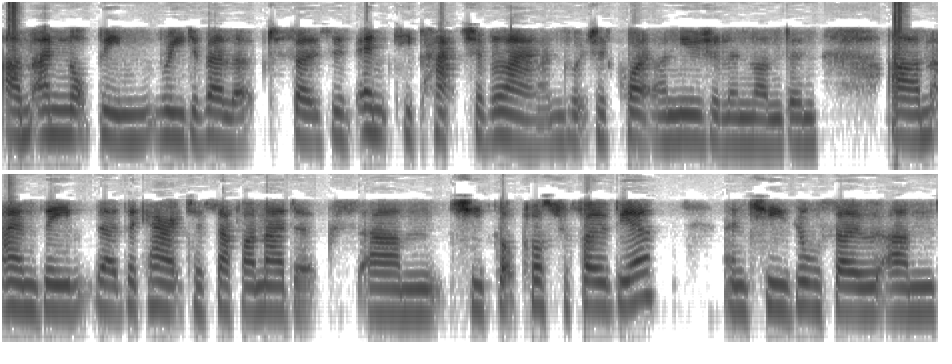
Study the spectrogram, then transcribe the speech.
um, and not been redeveloped. So it's this empty patch of land, which is quite unusual in London. Um, and the, the, the character Sapphire Maddox, um, she's got claustrophobia, and she's also um,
